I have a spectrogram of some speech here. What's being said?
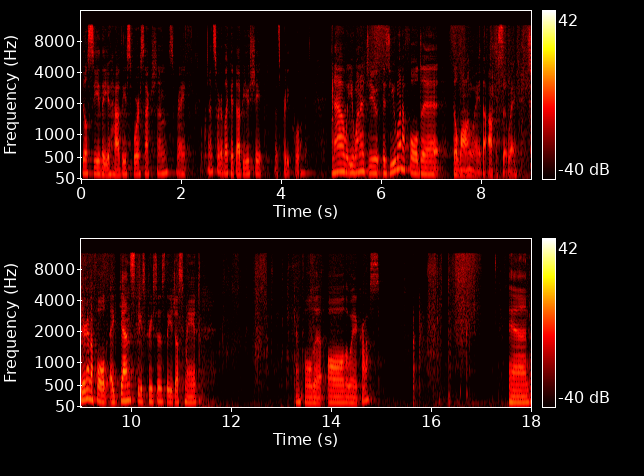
you'll see that you have these four sections, right? And it's sort of like a W shape. That's pretty cool. Now what you want to do is you want to fold it the long way, the opposite way. So you're going to fold against these creases that you just made and fold it all the way across. And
